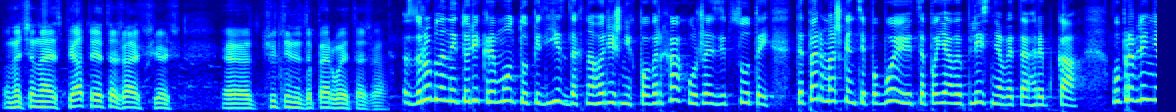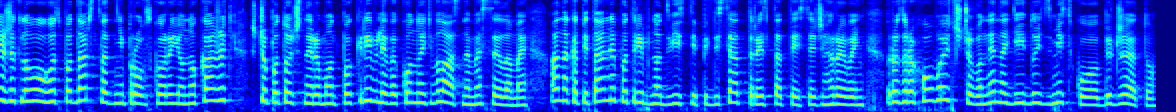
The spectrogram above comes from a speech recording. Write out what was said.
починає з п'ятого етажа, ще ж, е, чуть ли не до першого етажа. Зроблений торік ремонт у під'їздах на горішніх поверхах уже зіпсутий. Тепер мешканці побоюються появи плісняви та грибка. В управлінні житлового господарства Дніпровського району кажуть, що поточний ремонт покрівлі виконують власними силами, а на капітальний потрібно 250-300 тисяч гривень. Розраховують, що вони надійдуть з міського бюджету.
